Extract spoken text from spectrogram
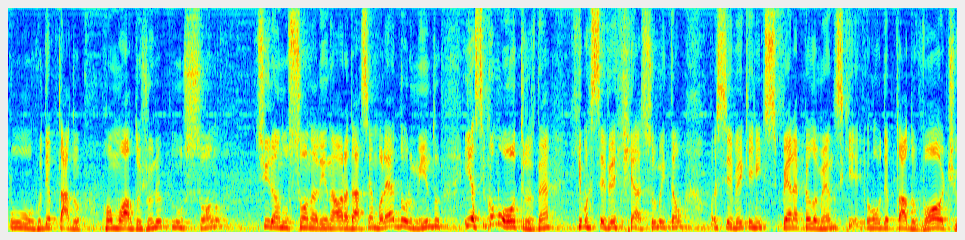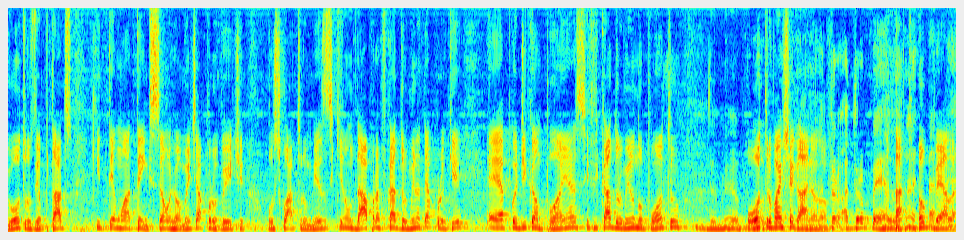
o, o deputado Romualdo Júnior no sono, tirando o sono ali na hora da Assembleia, dormindo, e assim como outros, né? Que você vê que assume, então você vê que a gente espera pelo menos que o deputado volte, outros deputados que tenham uma atenção realmente aproveite os quatro meses, que não dá para ficar dormindo, até porque é época de campanha, se ficar dormindo no ponto, ponto, outro vai chegar, né, atro- Atropela. né? Atropela.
